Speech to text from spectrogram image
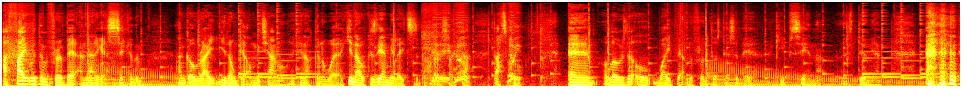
I fight with them for a bit and then I get sick of them and go right. You don't get on my channel if you're not going to work, you know, because the emulator's a bit like that. That's cool. Um, although his little white bit on the front does disappear. I keep seeing that. It's doing head.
